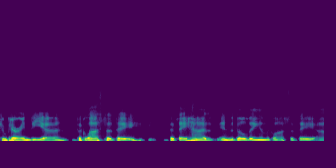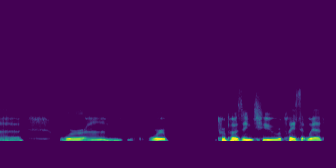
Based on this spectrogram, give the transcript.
comparing the uh, the glass that they that they had in the building and the glass that they uh, were um, were proposing to replace it with.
